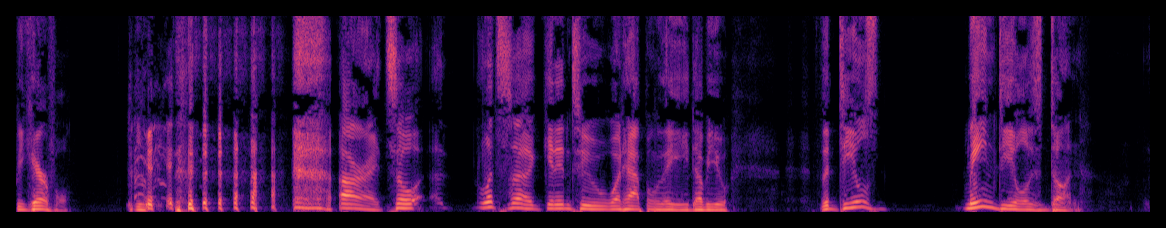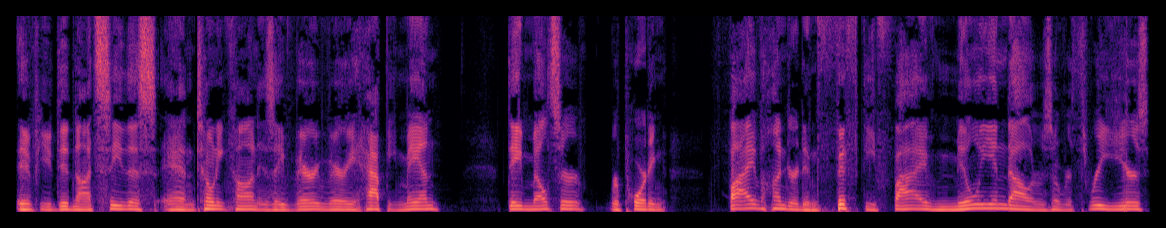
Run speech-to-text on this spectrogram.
Be careful. All right, so uh, let's uh, get into what happened with AEW. The deal's main deal is done. If you did not see this, and Tony Khan is a very, very happy man. Dave Meltzer reporting $555 million over three years,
